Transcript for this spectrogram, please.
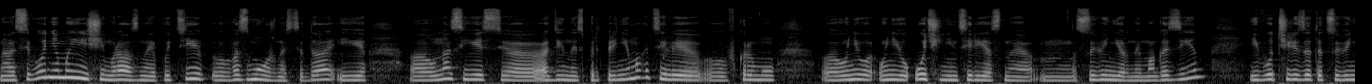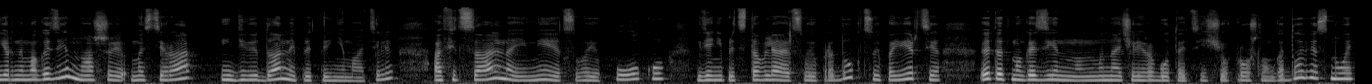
А Сегодня мы ищем разные пути, э, возможности, да, и э, у нас есть э, один из предпринимателей в Крыму, у, него, у нее очень интересный сувенирный магазин, и вот через этот сувенирный магазин наши мастера индивидуальные предприниматели официально имеют свою полку, где они представляют свою продукцию. Поверьте, этот магазин мы начали работать еще в прошлом году весной.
